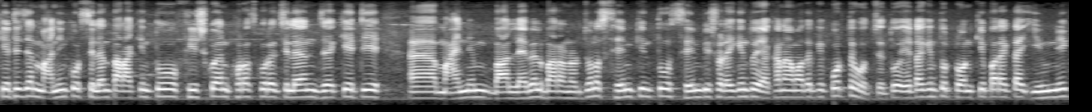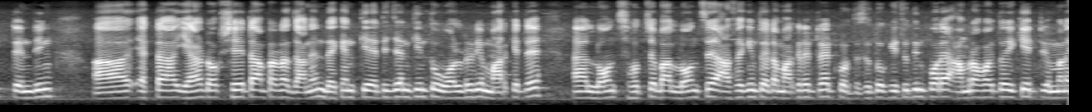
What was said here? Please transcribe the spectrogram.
কেটিজেন মাইনিং করছিলেন, তারা কিন্তু ফিশ কয়েন খরচ করেছিলেন যে কেটি মাইনিং বা লেভেল বাড়ানোর জন্য। সেম কিন্তু সেম বিষয়টাই কিন্তু এখানে আমাদেরকে করতে হচ্ছে। তো এটা কিন্তু টনকিপার একটা ইউনিক ট্রেন্ডিং একটা ইয়ারডপ সেটা আপনারা জানেন। দেখেন কেটিজেন কিন্তু অলরেডি মার্কেটে লঞ্চ হচ্ছে বা লঞ্চে আসে কিন্তু এটা মার্কেটে ট্রেড করতেছে। তো কিছুদিন পরে আমরা হয়তো এই কেট মানে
